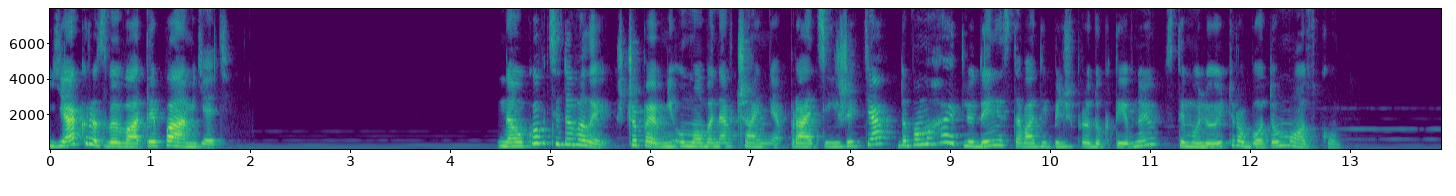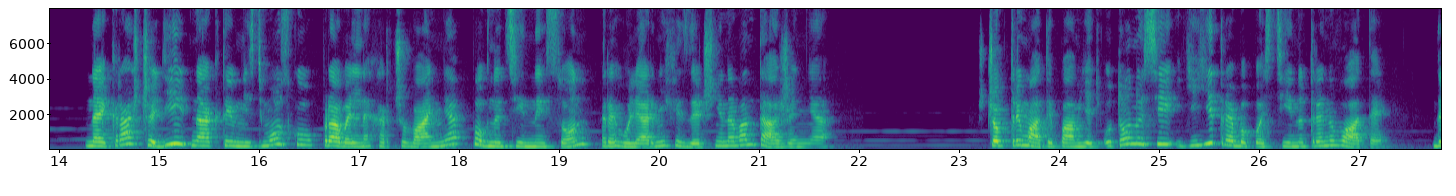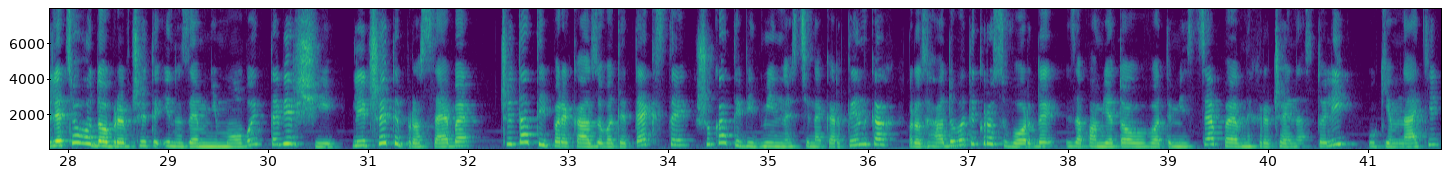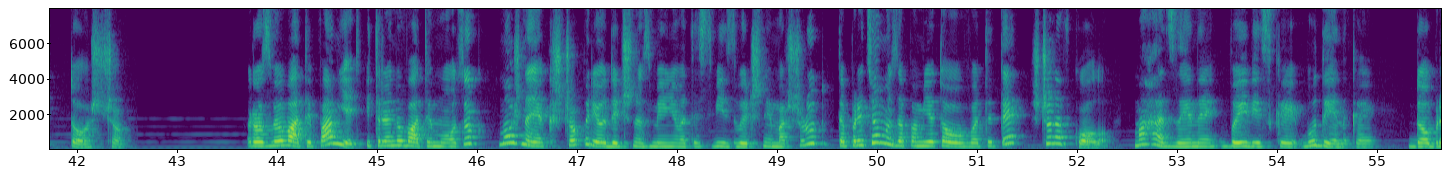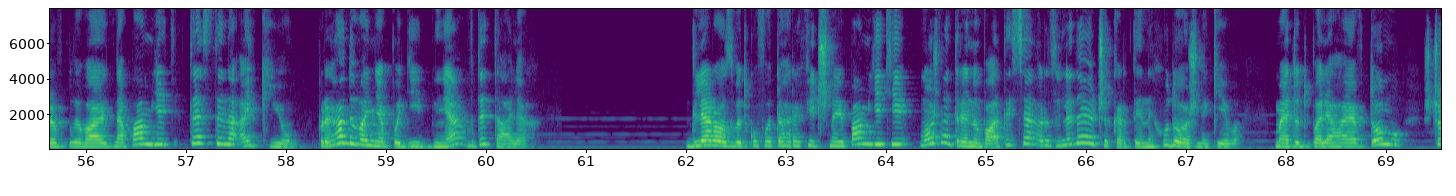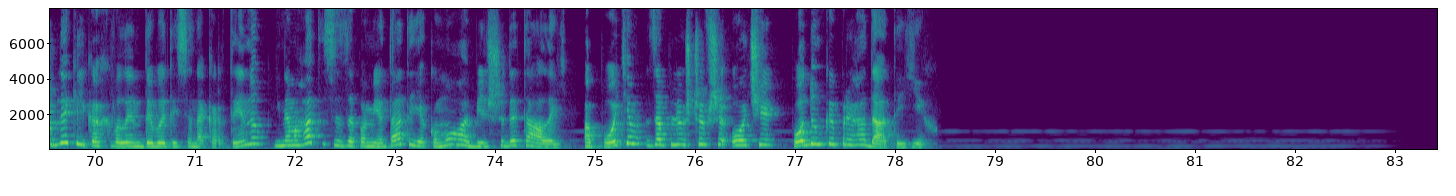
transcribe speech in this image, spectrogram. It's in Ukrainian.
Як розвивати пам'ять? Науковці довели, що певні умови навчання, праці і життя допомагають людині ставати більш продуктивною, стимулюють роботу мозку. Найкраще діють на активність мозку правильне харчування, повноцінний сон, регулярні фізичні навантаження. Щоб тримати пам'ять у тонусі, її треба постійно тренувати. Для цього добре вчити іноземні мови та вірші, лічити про себе, читати і переказувати тексти, шукати відмінності на картинках, розгадувати кросворди, запам'ятовувати місця певних речей на столі, у кімнаті тощо. Розвивати пам'ять і тренувати мозок можна, якщо періодично змінювати свій звичний маршрут та при цьому запам'ятовувати те, що навколо магазини, вивіски, будинки. Добре впливають на пам'ять тести на IQ, пригадування подій дня в деталях. Для розвитку фотографічної пам'яті можна тренуватися, розглядаючи картини художників. Метод полягає в тому, щоб декілька хвилин дивитися на картину і намагатися запам'ятати якомога більше деталей, а потім, заплющивши очі, подумки пригадати їх.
